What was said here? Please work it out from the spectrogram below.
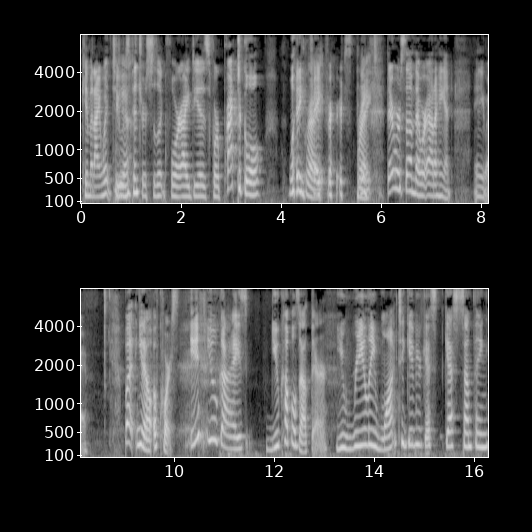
Kim and I went to Yeah. was Pinterest to look for ideas for practical wedding Right. favors. Right. there were some that were out of hand. Anyway, But, you know, of course, if you guys, you couples out there, you really want to give your guest guests something,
